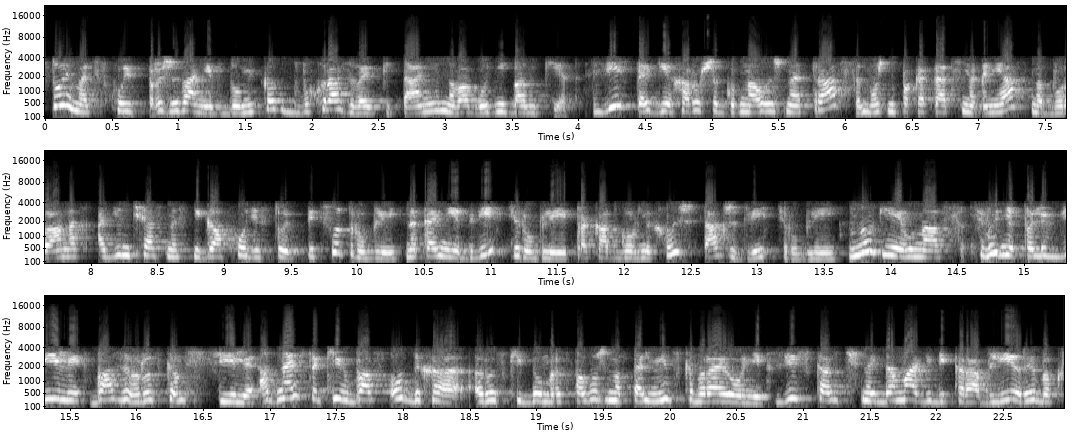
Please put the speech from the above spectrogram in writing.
Стоимость входит проживание в домиках, двухразовое питание, новогодний банкет. Здесь в тайге хорошая горнолыжная трасса, можно покататься на конях, на буранах. Один час на снегоходе стоит 500 рублей, на коне 200 рублей, прокат горных лыж также 200 рублей. Многие у нас сегодня полюбили базы в русском стиле. Одна из таких баз отдыха «Русский дом» расположена в Тальминском районе. Здесь сказочные дома в виде кораблей, рыбок,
